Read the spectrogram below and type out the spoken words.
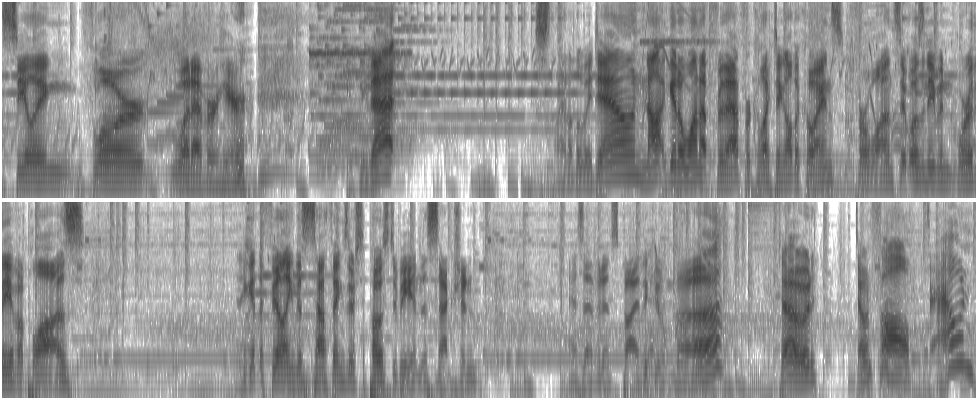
ceiling, floor, whatever here. Give me that. Slide all the way down. Not get a one-up for that, for collecting all the coins, for once. It wasn't even worthy of applause. And I get the feeling this is how things are supposed to be in this section. As evidenced by the Goomba. Toad, don't fall down.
